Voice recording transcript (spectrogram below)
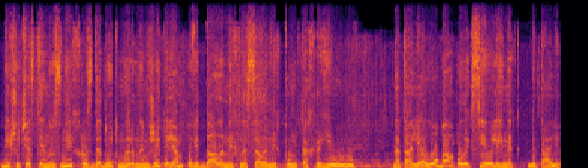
Більшу частину з них роздадуть мирним жителям у віддалених населених пунктах регіону. Наталія Лоба, Олексій Олійник. Деталі.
